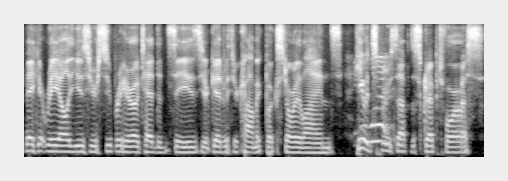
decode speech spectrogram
make it real. Use your superhero tendencies. You're good with your comic book storylines. He would what? spruce up the script for us.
